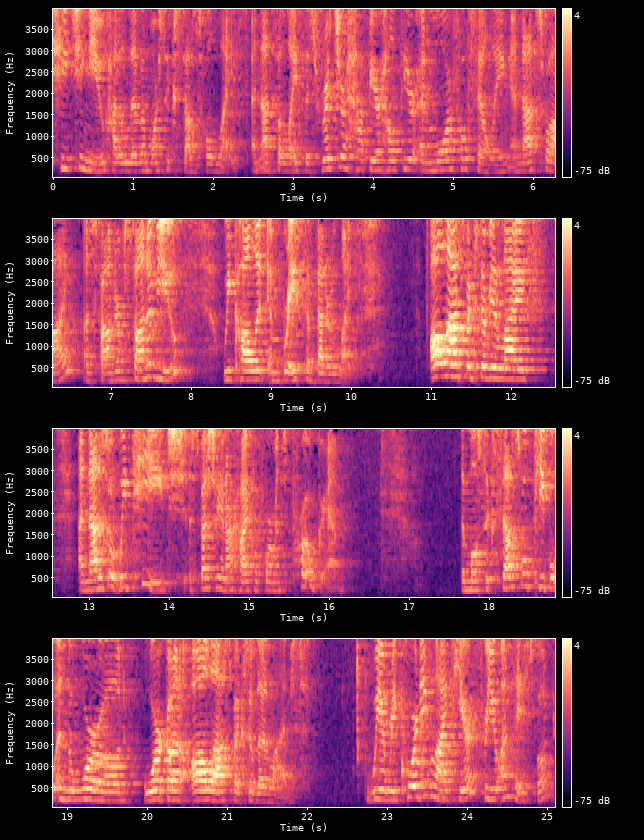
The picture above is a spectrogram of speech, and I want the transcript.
teaching you how to live a more successful life. And that's a life that's richer, happier, healthier, and more fulfilling. And that's why, as founder of SanaView, we call it Embrace a Better Life. All aspects of your life, and that is what we teach, especially in our high performance program. The most successful people in the world work on all aspects of their lives. We are recording live here for you on Facebook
